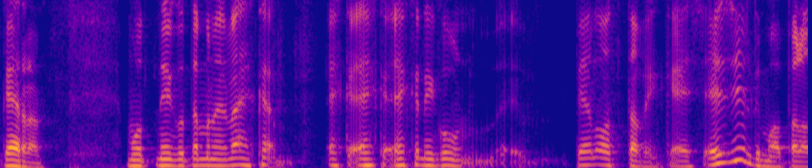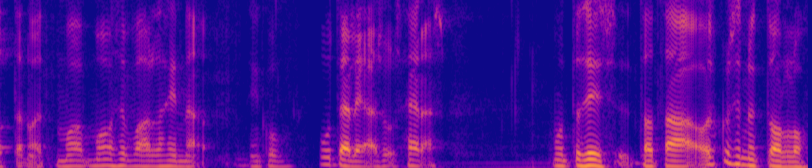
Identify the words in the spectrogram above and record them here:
kerran. Mutta niinku tämmöinen ehkä, ehkä, ehkä, ehkä niinku pelottavin keissi. Ei se silti mua pelottanut, että mua, mua se vaan lähinnä niinku uteliaisuus heräs. Mutta siis, tota, olisiko se nyt ollut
